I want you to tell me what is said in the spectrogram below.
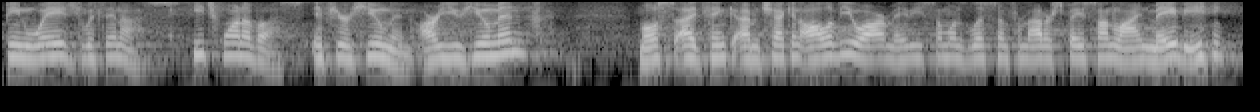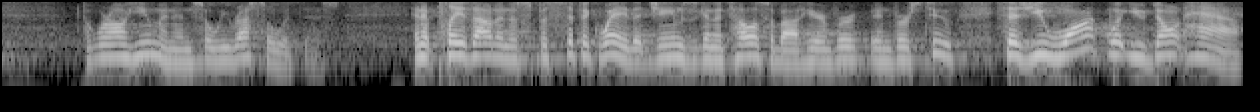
being waged within us, each one of us. If you're human, are you human? Most, I think, I'm checking all of you are. Maybe someone's listening from outer space online, maybe. But we're all human, and so we wrestle with this. And it plays out in a specific way that James is going to tell us about here in, ver- in verse 2. He says, You want what you don't have,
